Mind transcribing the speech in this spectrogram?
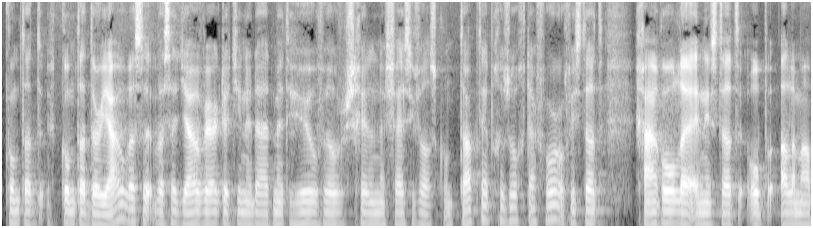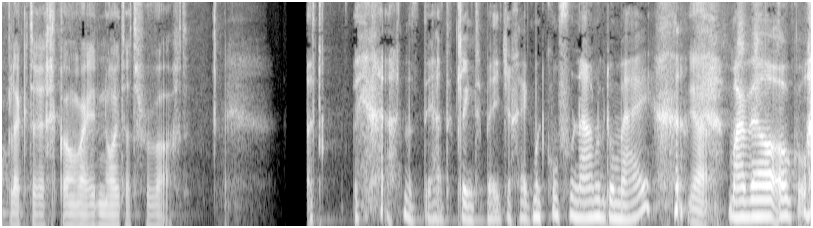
komt, dat, komt dat door jou? Was, het, was dat jouw werk dat je inderdaad met heel veel verschillende festivals contact hebt gezocht daarvoor? Of is dat gaan rollen en is dat op allemaal plekken terechtgekomen waar je het nooit had verwacht? Ja dat, ja, dat klinkt een beetje gek, maar het komt voornamelijk door mij. Ja, Maar wel ook,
